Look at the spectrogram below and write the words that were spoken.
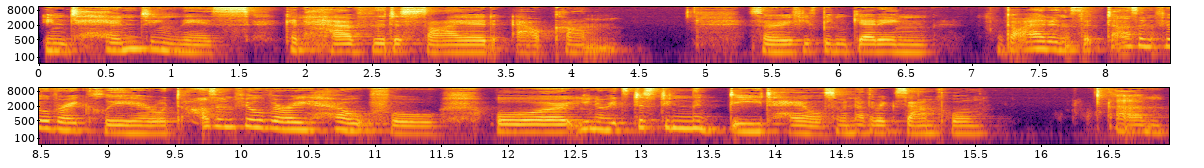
intending this, can have the desired outcome. So, if you've been getting guidance that doesn't feel very clear or doesn't feel very helpful, or, you know, it's just in the detail. So, another example. Um,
